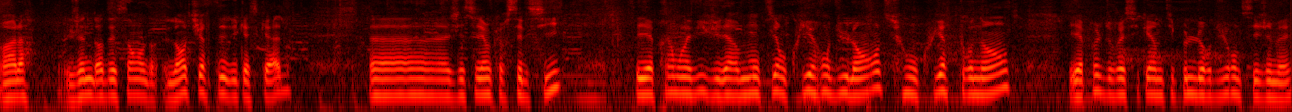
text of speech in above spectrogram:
Voilà, je viens de redescendre l'entièreté des cascades. Euh, encore celle-ci. Et après, à mon avis, je vais remonter en cuillère ondulante, en cuillère tournante. Et après, je devrais essayer quand même un petit peu de l'ordure, on ne sait jamais.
